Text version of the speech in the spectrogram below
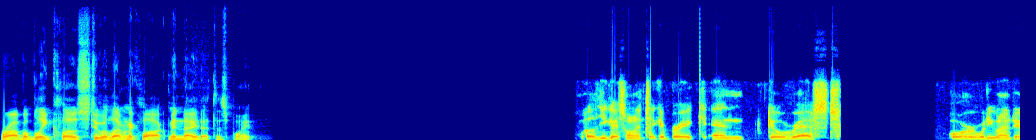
probably close to 11 o'clock midnight at this point. Well, you guys want to take a break and go rest, or what do you want to do?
